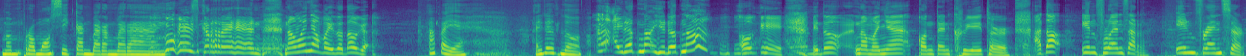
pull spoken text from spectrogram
mempromosikan barang-barang Wes keren. Namanya apa itu tahu gak? apa ya I don't know I don't know, you don't know? Oke, itu namanya content creator atau influencer. influencer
